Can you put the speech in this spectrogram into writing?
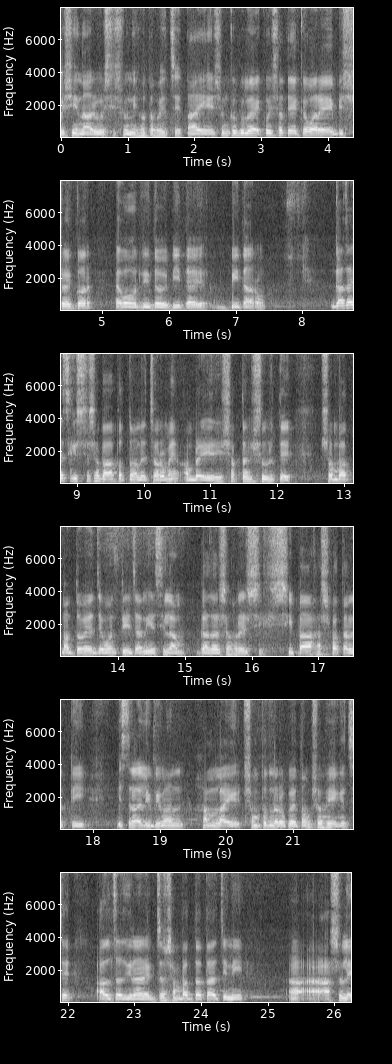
বেশি নারী ও শিশু নিহত হয়েছে। তাই এই সংখ্যাগুলো একই সাথে একেবারে বিস্ময়কর এবং হৃদয় বিদায়, বিদারক। গাজায় চিকিৎসা সেবা বর্তমানে চরমে। আমরা এই সপ্তাহের শুরুতে সংবাদ মাধ্যমে যেমনটি জানিয়েছিলাম, গাজা শহরের শিপা হাসপাতালটি ইসরায়েলি বিমান হামলায় সম্পূর্ণরূপে ধ্বংস হয়ে গেছে। আল জাজিরার একজন সংবাদদাতা যিনি আসলে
